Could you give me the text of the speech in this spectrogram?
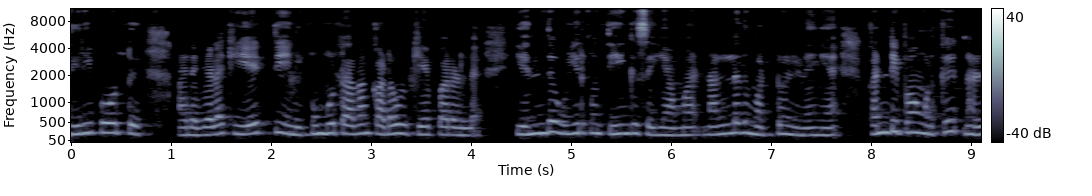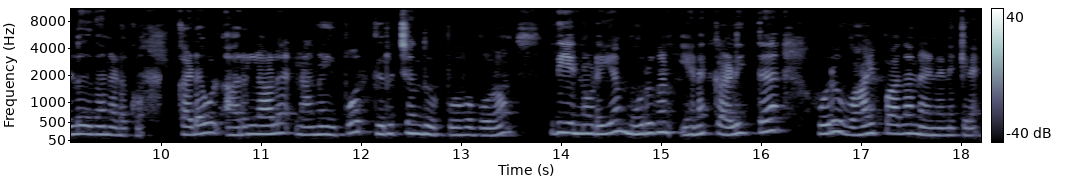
திரி போட்டு அதில் விளக்கு ஏற்றி நீ கும்பிட்டாதான் கடவுள் கேட்பாரு இல்லை எந்த உயிருக்கும் தீங்கு செய்யாமல் நல்லது மட்டும் நினைங்க. கண்டிப்பாக உங்களுக்கு நல்லது தான் நடக்கும். கடவுள் அருளால் நாங்கள் இப்போது திருச்செந்தூர் போக போகிறோம் இது என்னுடைய முருகன் எனக்கு அளித்த ஒரு வாய்ப்பாக தான் நான் நினைக்கிறேன்.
